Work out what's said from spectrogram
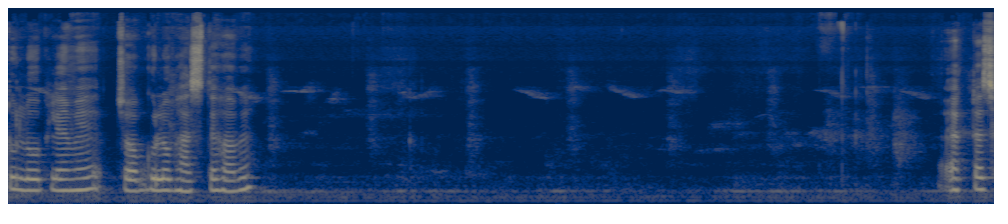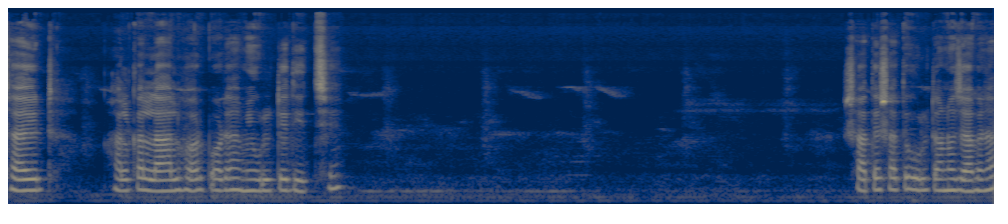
টু লো ফ্লেমে চপগুলো ভাজতে হবে। একটা সাইড হালকা লাল হওয়ার পরে আমি উল্টে দিচ্ছি। সাথে সাথে উল্টানো যাবে না,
